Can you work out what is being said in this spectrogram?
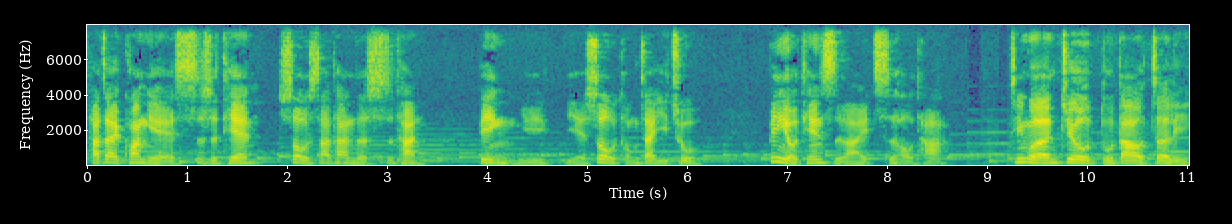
他在旷野四十天受撒旦的试探，并与野兽同在一处，并有天使来伺候他。经文就读到这里。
